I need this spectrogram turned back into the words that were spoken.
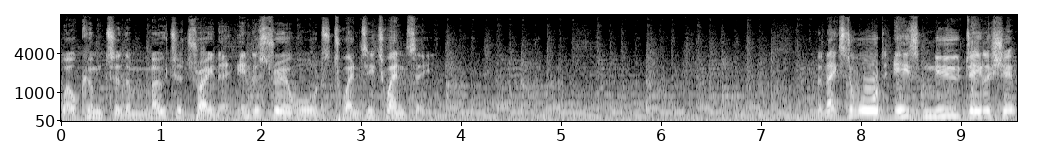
Welcome to the Motor Trader Industry Awards 2020. The next award is New Dealership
